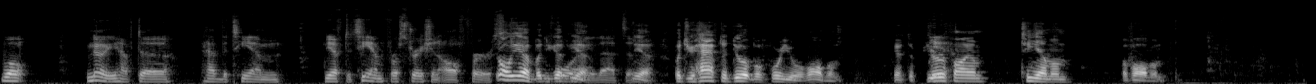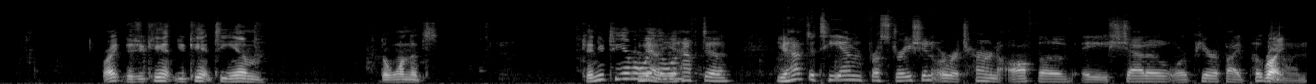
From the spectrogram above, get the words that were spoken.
Well, no, you have to have the TM. You have to TM frustration off first. Oh yeah, but you got yeah, any of that's over. yeah. But you have to do it before you evolve them. You have to purify them, TM them, evolve them. Right? Because you can't you can't TM the one that's. Can you TM away? No, you one? have to. You have to TM frustration or return off of a shadow or purified Pokemon Right.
